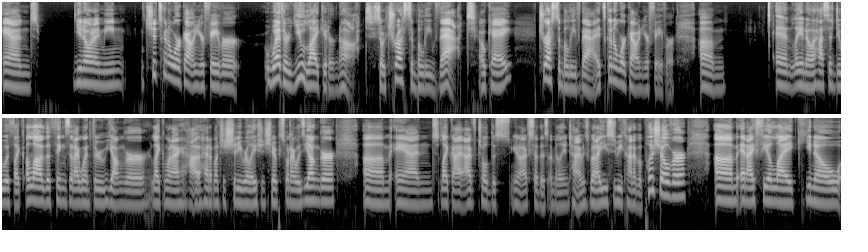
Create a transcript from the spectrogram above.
and you know what i mean? Shit's going to work out in your favor whether you like it or not. So trust and believe that okay? Trust and believe that. It's going to work out in your favor. Um and you know it has to do with like a lot of the things that i went through younger like when i ha- had a bunch of shitty relationships when i was younger um, and like I, i've told this you know i've said this a million times but i used to be kind of a pushover um, and i feel like you know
